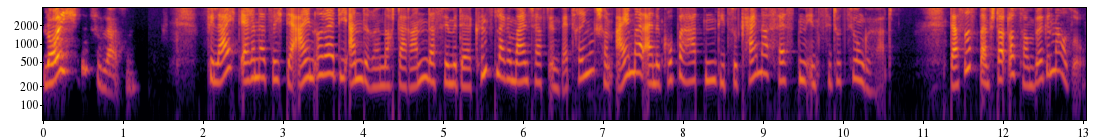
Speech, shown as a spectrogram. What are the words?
leuchten zu lassen. Vielleicht erinnert sich der ein oder die andere noch daran, dass wir mit der Künstlergemeinschaft in Wettringen schon einmal eine Gruppe hatten, die zu keiner festen Institution gehört. Das ist beim Stadtensemble genauso.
